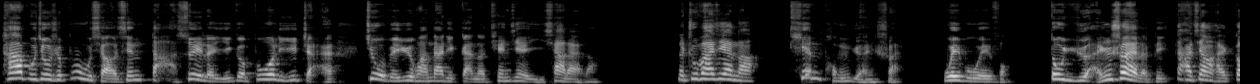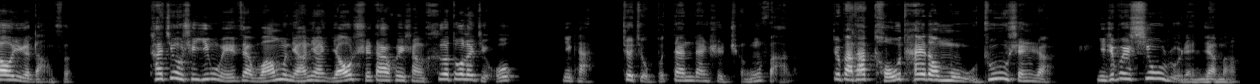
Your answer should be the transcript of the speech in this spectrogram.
他不就是不小心打碎了一个玻璃盏，就被玉皇大帝赶到天界以下来了？那猪八戒呢？天蓬元帅，威不威风？都元帅了，比大将还高一个档次。他就是因为在王母娘娘瑶池大会上喝多了酒。你看，这就不单单是惩罚了，就把他投胎到母猪身上，你这不是羞辱人家吗？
